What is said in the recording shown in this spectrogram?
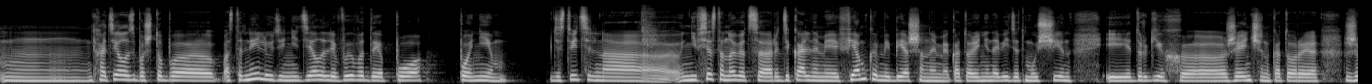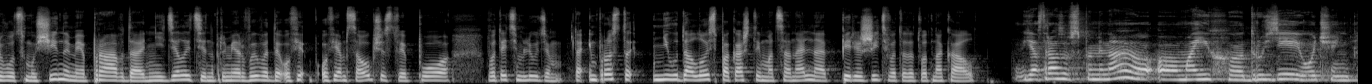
м- хотелось бы, чтобы остальные люди не делали выводы по, по ним, Действительно, не все становятся радикальными фемками бешеными, которые ненавидят мужчин и других э, женщин, которые живут с мужчинами. Правда, не делайте, например, выводы о, фе- о фем-сообществе по вот этим людям. Им просто не удалось пока что эмоционально пережить вот этот вот накал. Я сразу вспоминаю э, моих друзей очень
